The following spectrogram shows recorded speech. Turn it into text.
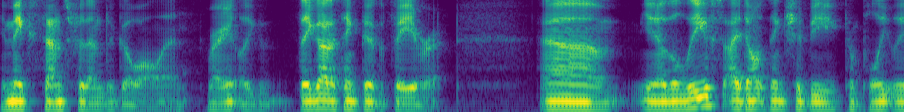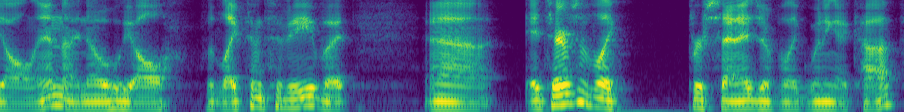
it makes sense for them to go all in, right? Like they got to think they're the favorite. Um, you know, the Leafs I don't think should be completely all in. I know we all would like them to be, but uh, in terms of like percentage of like winning a cup,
